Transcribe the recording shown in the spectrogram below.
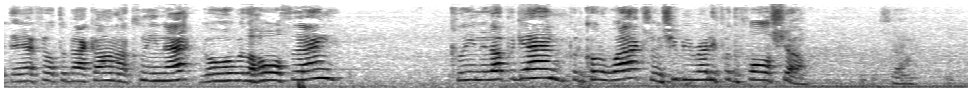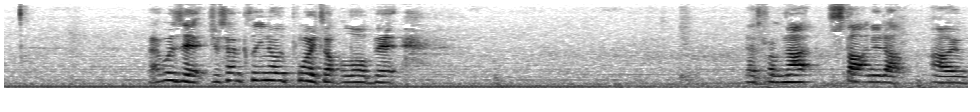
Get the air filter back on. I'll clean that, go over the whole thing, clean it up again, put a coat of wax, and it should be ready for the fall show. So that was it. Just had to clean those points up a little bit. That's from not starting it up. I'm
